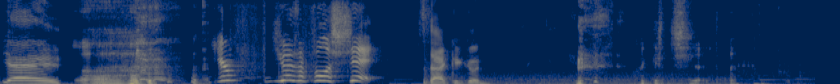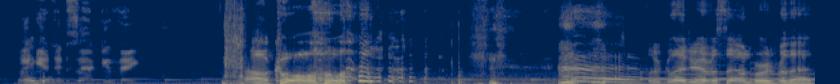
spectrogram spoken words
Yay! Uh, You're you guys are full of shit. Zach, get good. fucking shit. I get exactly vague. Oh, cool. so glad you have a soundboard for that.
